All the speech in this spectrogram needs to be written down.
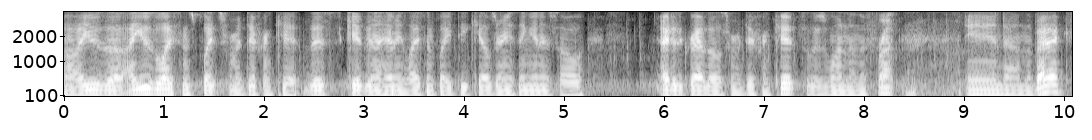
Oh, I use a, I use license plates from a different kit. This kit didn't have any license plate decals or anything in it, so I just grabbed those from a different kit. So there's one on the front and on the back.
